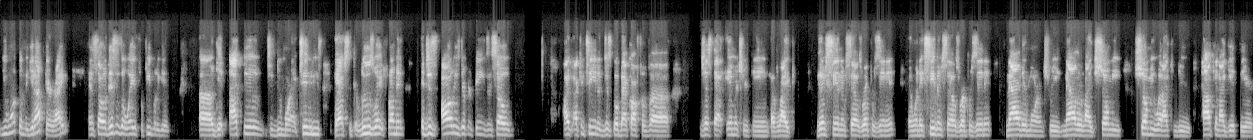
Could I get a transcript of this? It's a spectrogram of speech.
you want them to get out there, right? And so this is a way for people to get uh, get active, to do more activities. They actually could lose weight from it. It just all these different things. And so I, I continue to just go back off of uh, just that imagery thing of like them seeing themselves represented. And when they see themselves represented, now they're more intrigued. Now they're like, show me, show me what I can do. How can I get there?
